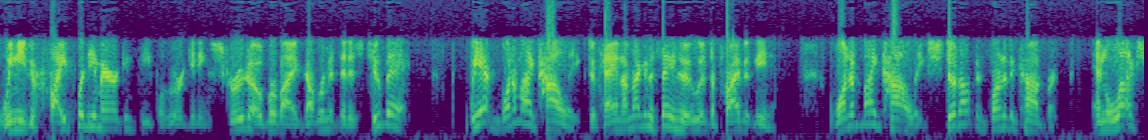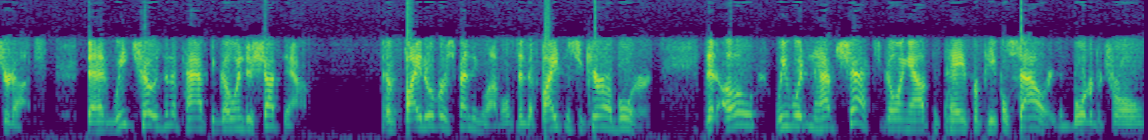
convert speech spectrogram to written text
We need to fight for the American people who are getting screwed over by a government that is too big. We had one of my colleagues, okay, and I'm not going to say who, it was a private meeting. One of my colleagues stood up in front of the conference and lectured us that had we chosen a path to go into shutdown, to fight over spending levels and to fight to secure our border, that, oh, we wouldn't have checks going out to pay for people's salaries and Border Patrol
